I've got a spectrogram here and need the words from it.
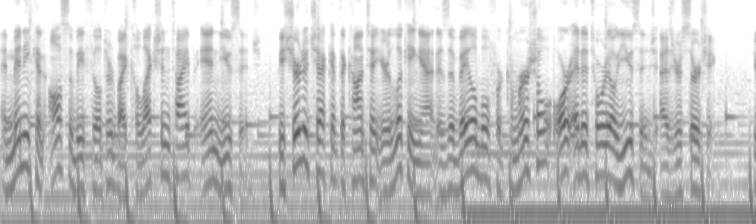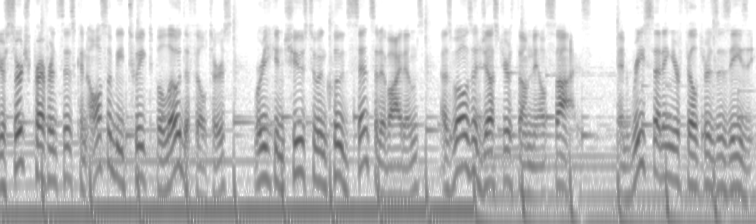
and many can also be filtered by collection type and usage. Be sure to check if the content you're looking at is available for commercial or editorial usage as you're searching. Your search preferences can also be tweaked below the filters, where you can choose to include sensitive items as well as adjust your thumbnail size. And resetting your filters is easy.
